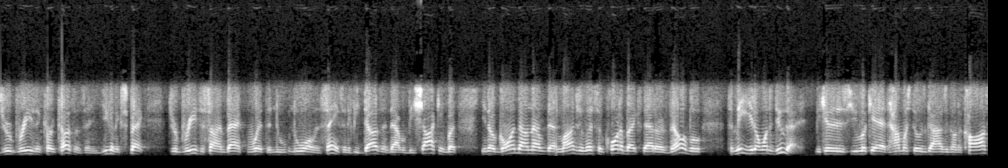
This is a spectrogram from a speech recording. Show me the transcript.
Drew Brees and Kirk Cousins. And you can expect Drew Brees to sign back with the New, New Orleans Saints. And if he doesn't, that would be shocking. But, you know, going down that, that laundry list of quarterbacks that are available, to me, you don't want to do that because you look at how much those guys are going to cost.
